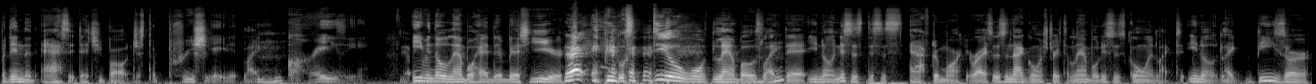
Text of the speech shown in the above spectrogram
but then the asset that you bought just appreciated like crazy. Even though Lambo had their best year, Right. people still want Lambos like mm-hmm. that, you know. And this is this is aftermarket, right? So this is not going straight to Lambo. This is going like to, you know, like these are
